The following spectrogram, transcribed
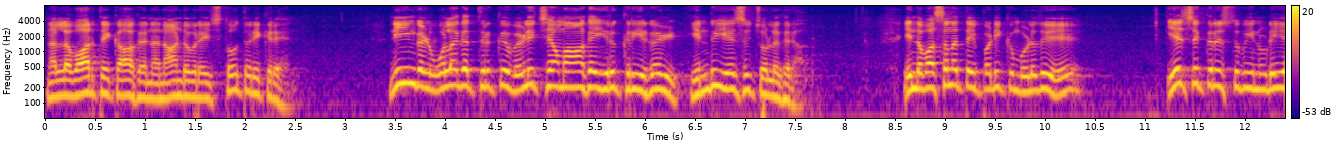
நல்ல வார்த்தைக்காக நான் ஆண்டவரை ஸ்தோத்தரிக்கிறேன். நீங்கள் உலகத்திற்கு வெளிச்சமாக இருக்கிறீர்கள் என்று இயேசு சொல்லுகிறார். இந்த வசனத்தை படிக்கும் பொழுது இயேசு கிறிஸ்துவினுடைய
